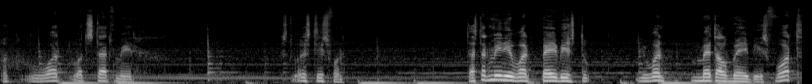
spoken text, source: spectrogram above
What? What? What's that mean? What is this one? Does that mean you want babies to... You want metal babies? What?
